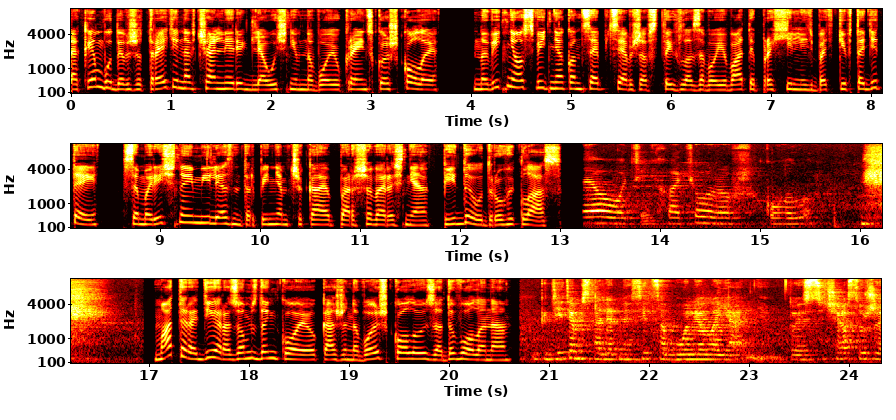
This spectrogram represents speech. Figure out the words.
Таким буде вже третій навчальний рік для учнів нової української школи. Новітня освітня концепція вже встигла завоювати прихильність батьків та дітей. Семирічна Емілія з нетерпінням чекає 1 вересня. Піде у другий клас. Я очень хочу в школу. Мати радіє разом з донькою. каже, новою школою задоволена. к детям стали относиться более лояльнее. То есть сейчас уже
